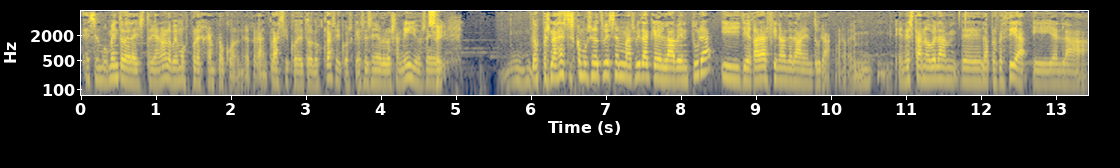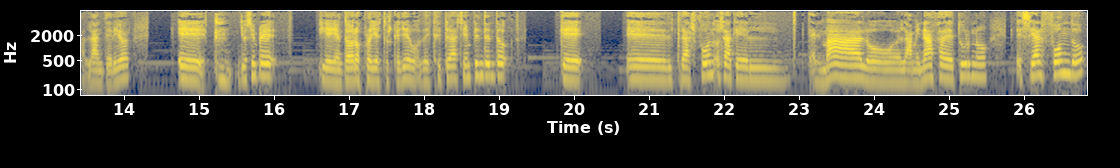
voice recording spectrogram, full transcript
es el momento de la historia, ¿no? Lo vemos, por ejemplo, con el gran clásico de todos los clásicos, que es el Señor de los Anillos. eh, Sí, los personajes es como si no tuviesen más vida que la aventura y llegar al final de la aventura. Bueno, en, en esta novela de la profecía y en la, la anterior, eh, yo siempre, y en todos los proyectos que llevo de escritora, siempre intento que el trasfondo, o sea, que el, el mal o la amenaza de turno sea el fondo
